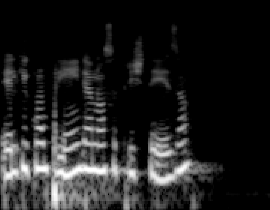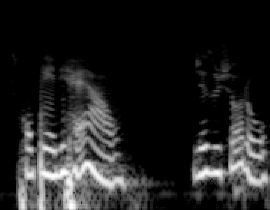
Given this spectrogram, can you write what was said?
Ele que compreende a nossa tristeza, compreende real. Jesus chorou.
